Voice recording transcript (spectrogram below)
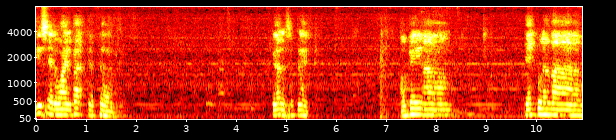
you said a while back that God is a plan. Okay, um, kahit ko lang uh,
